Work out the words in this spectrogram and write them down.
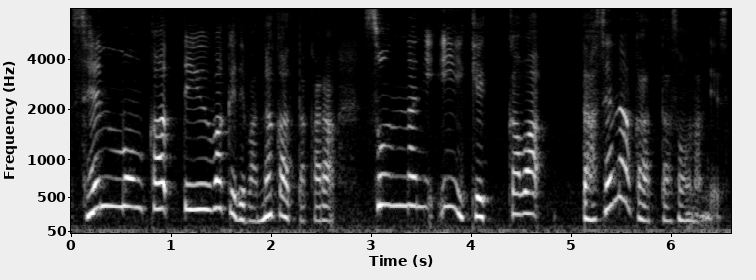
専門家っていうわけではなかったからそんなにいい結果は出せなかったそうなんです。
